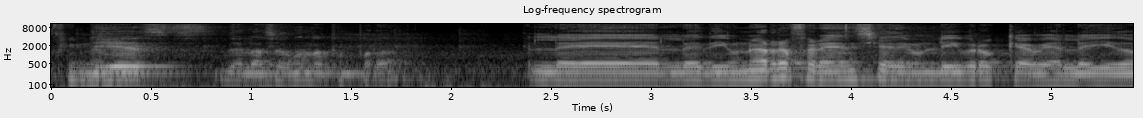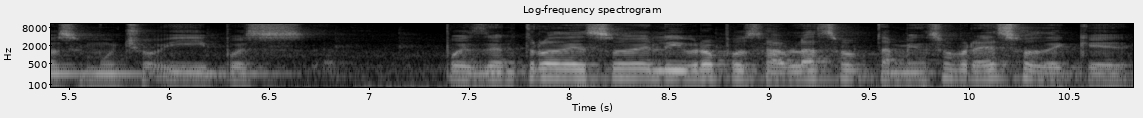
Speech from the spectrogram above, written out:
final 10 de la segunda temporada. le, le di una referencia de un libro que había leído hace mucho y pues pues dentro de eso el libro pues habla so- también sobre eso de que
